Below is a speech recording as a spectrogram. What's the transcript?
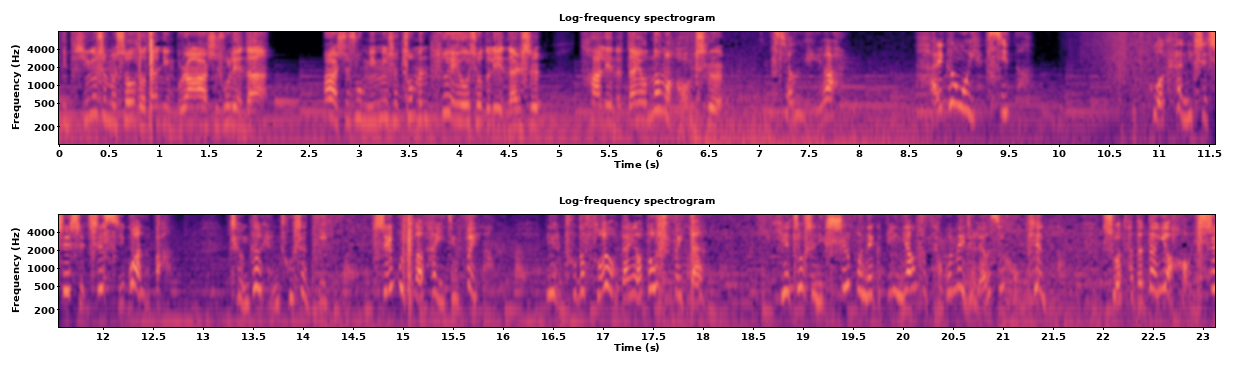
你凭什么收走丹鼎不让二师叔炼丹？二师叔明明是宗门最优秀的炼丹师，他炼的丹药那么好吃。江鱼儿，还跟我演戏呢？我看你是吃屎吃习惯了吧？整个元初圣地，谁不知道他已经废了？炼出的所有丹药都是废丹，也就是你师傅那个病秧子才会昧着良心哄骗他，说他的丹药好吃。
